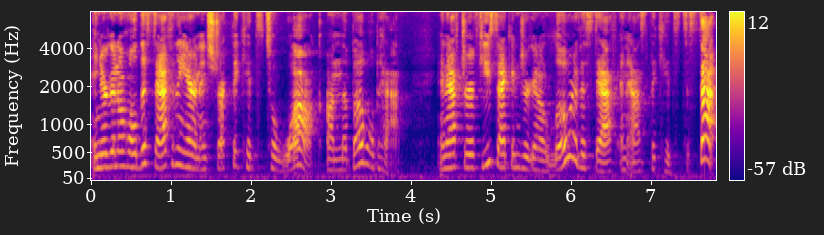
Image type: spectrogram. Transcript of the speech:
And you're going to hold the staff in the air and instruct the kids to walk on the bubble path. And after a few seconds, you're going to lower the staff and ask the kids to stop.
